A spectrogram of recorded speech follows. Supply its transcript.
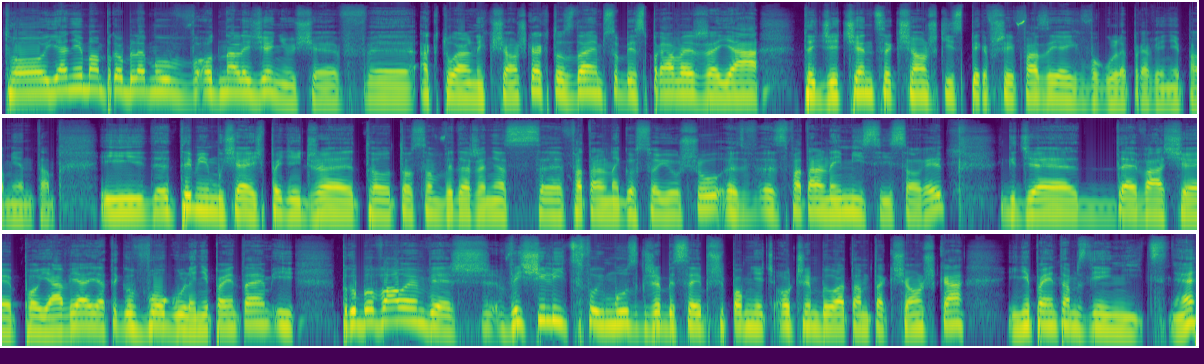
to ja nie mam problemu w odnalezieniu się w e, aktualnych książkach, to zdałem sobie sprawę, że ja te dziecięce książki z pierwszej fazy, ja ich w ogóle prawie nie pamiętam. I ty mi musiałeś powiedzieć, że to, to są wydarzenia z Fatalnego Sojuszu, z Fatalnej Misji, sorry, gdzie Deva się pojawia ja tego w ogóle nie pamiętałem i próbowałem, wiesz, wysilić swój mózg, żeby sobie przypomnieć, o czym była tam ta książka i nie pamiętam z niej nic, nie?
